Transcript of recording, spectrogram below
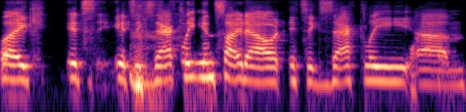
Like it's it's exactly inside out. It's exactly um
